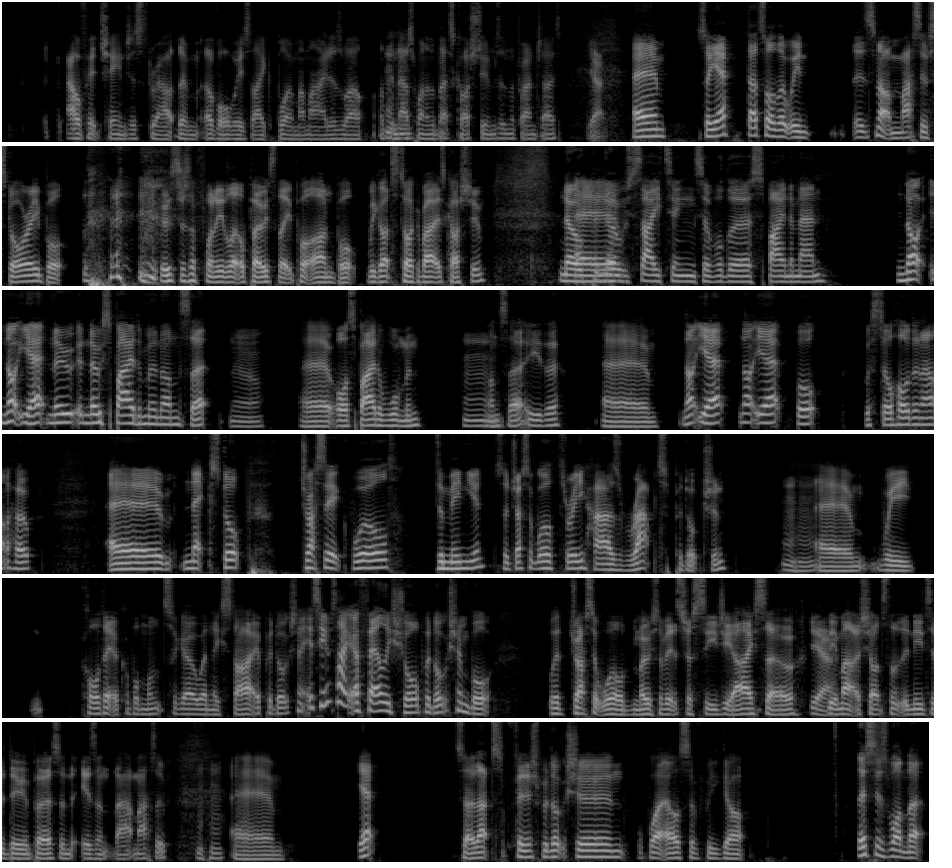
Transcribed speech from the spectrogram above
outfit changes throughout them have always like blown my mind as well. I think that's one of the best costumes in the franchise. Yeah. Um, so yeah, that's all that we it's not a massive story, but it was just a funny little post that he put on. But we got to talk about his costume. No, no Um, sightings of other Spider Men. Not not yet. No no Spider Man on set No. uh, or Spider Woman Hmm. on set either. Um, not yet, not yet, but we're still holding out hope. Um, next up, Jurassic World Dominion. So Jurassic World Three has wrapped production. Mhm. Um, we called it a couple months ago when they started production. It seems like a fairly short production, but with Jurassic World, most of it's just CGI, so Yeah. the amount of shots that they need to do in person isn't that massive. Mhm. Um, yep. So that's finished production. What else have we got? This is one that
